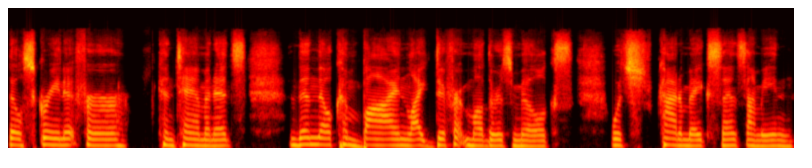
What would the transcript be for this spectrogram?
they'll screen it for contaminants. Then they'll combine like different mothers' milks, which kind of makes sense. I mean,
